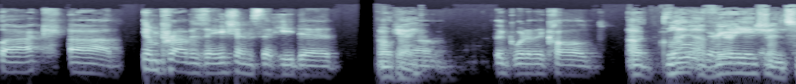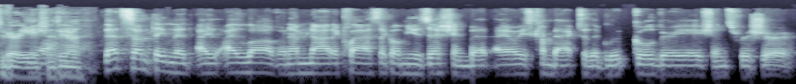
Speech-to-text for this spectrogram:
Bach uh, improvisations that he did. Okay. Um, the, what are they called? Uh, Glenn, Gould uh, variations, variations, yeah. That's something that I, I love, and I'm not a classical musician, but I always come back to the Glu- Gould variations for sure.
